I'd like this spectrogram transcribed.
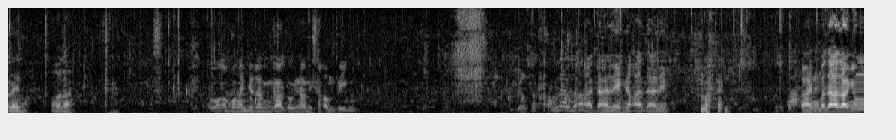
Alin? wala. Abang-abangan nyo lang ang gagawin namin sa kambing. Nakadali, nakadali. Kahit madalang yung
